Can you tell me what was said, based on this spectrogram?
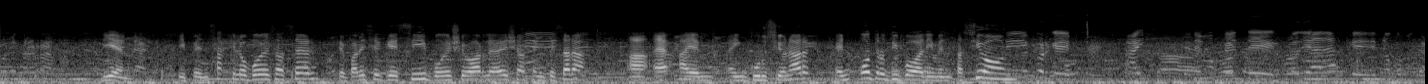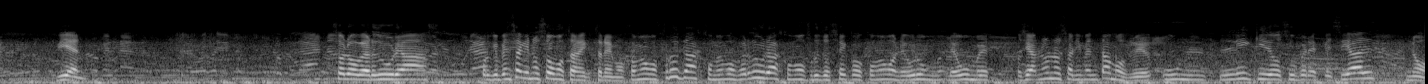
por otra rama. Bien. ¿Y pensás que lo podés hacer? ¿Te parece que sí podés llevarle a ellas a empezar a, a- a- a- a incursionar en otro tipo de alimentación? Sí, porque hay, tenemos gente rodeada que no come carne, Bien. no comen nada. Solamente Solo verduras. verduras. Porque pensá que no somos tan extremos. Comemos frutas, comemos verduras, comemos frutos secos, comemos legum- legumbres. O sea, no nos alimentamos de un líquido súper especial. No.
